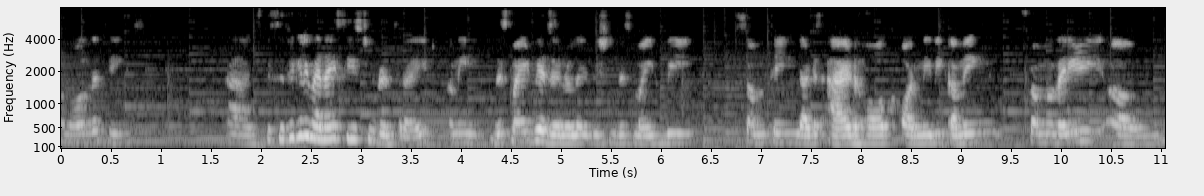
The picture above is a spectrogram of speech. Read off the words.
on all the things and specifically when i see students right i mean this might be a generalization this might be something that is ad hoc or maybe coming from a very um,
